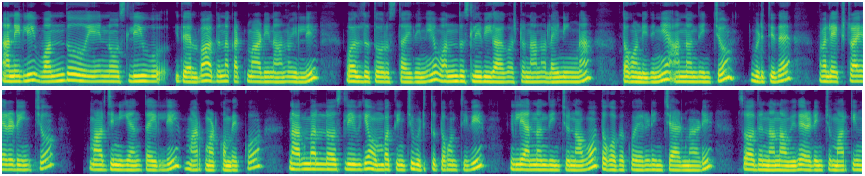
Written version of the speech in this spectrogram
ನಾನಿಲ್ಲಿ ಒಂದು ಏನು ಸ್ಲೀವ್ ಇದೆ ಅಲ್ವಾ, ಅದನ್ನು ಕಟ್ ಮಾಡಿ ನಾನು ಇಲ್ಲಿ ಹೊಲ್ದು ತೋರಿಸ್ತಾ ಇದ್ದೀನಿ. ಒಂದು ಸ್ಲೀವಿಗೆ ಆಗೋಷ್ಟು ನಾನು ಲೈನಿಂಗ್ನ ತೊಗೊಂಡಿದ್ದೀನಿ. ಹನ್ನೊಂದು ಇಂಚು ಬಿಡ್ತಿದೆ ಆಮೇಲೆ ಎಕ್ಸ್ಟ್ರಾ ಎರಡು ಇಂಚು ಮಾರ್ಜಿನಿಗೆ ಅಂತ ಇಲ್ಲಿ ಮಾರ್ಕ್ ಮಾಡ್ಕೊಬೇಕು. ನಾರ್ಮಲ್ ಸ್ಲೀವ್ಗೆ ಒಂಬತ್ತು ಇಂಚು ಬಿಡ್ತು ತೊಗೊತೀವಿ. ಇಲ್ಲಿ ಹನ್ನೊಂದು ಇಂಚು ನಾವು ತೊಗೋಬೇಕು, ಎರಡು ಇಂಚು ಆ್ಯಡ್ ಮಾಡಿ. ಸೊ ಅದನ್ನು ನಾವೀಗ ಎರಡು ಇಂಚು ಮಾರ್ಕಿಂಗ್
